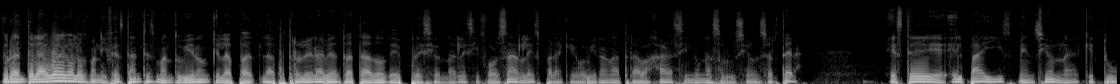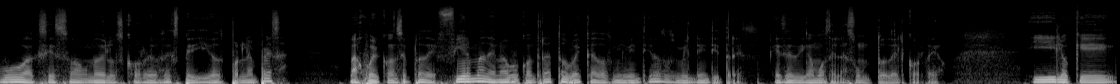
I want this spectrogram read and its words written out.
durante la huelga los manifestantes mantuvieron que la, la, petrolera había tratado de presionarles y forzarles para que volvieran a trabajar sin una solución certera. Este, el país menciona que tuvo acceso a uno de los correos expedidos por la empresa, bajo el concepto de firma de nuevo contrato beca 2022-2023. Ese es, digamos, el asunto del correo. Y lo que,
